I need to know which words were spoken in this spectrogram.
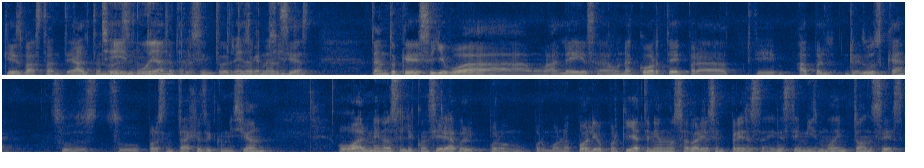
Que es bastante alto, ¿no? Sí, es muy 30% de tus ganancias. Tanto que se llevó a, a, ley, o sea, a una corte para que Apple reduzca sus, sus porcentajes de comisión o al menos se le considera por, por monopolio, porque ya teníamos a varias empresas en este mismo entonces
